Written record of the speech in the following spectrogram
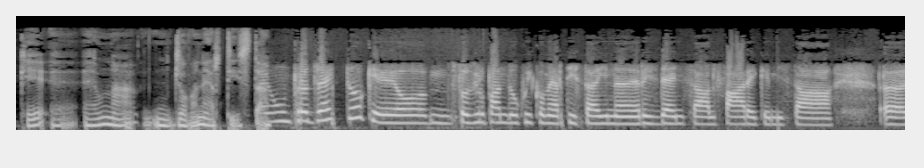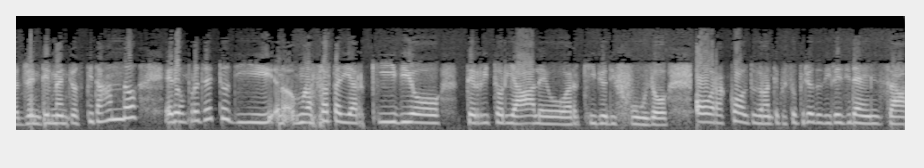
che eh, è una giovane artista. È un progetto che ho, mh, sto sviluppando qui come artista in residenza al Fare che mi sta eh, gentilmente ospitando ed è un progetto di eh, una sorta di archivio territoriale o archivio diffuso. Ho raccolto durante questo periodo di residenza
